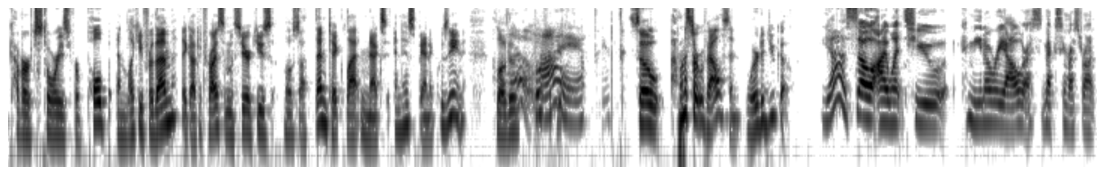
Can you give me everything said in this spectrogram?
cover stories for Pulp, and lucky for them, they got to try some of Syracuse's most authentic Latinx and Hispanic cuisine. Hello, Hello. to both Hi. of you. So I want to start with Allison. Where did you go? Yeah, so I went to Camino Real Mexican restaurant,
